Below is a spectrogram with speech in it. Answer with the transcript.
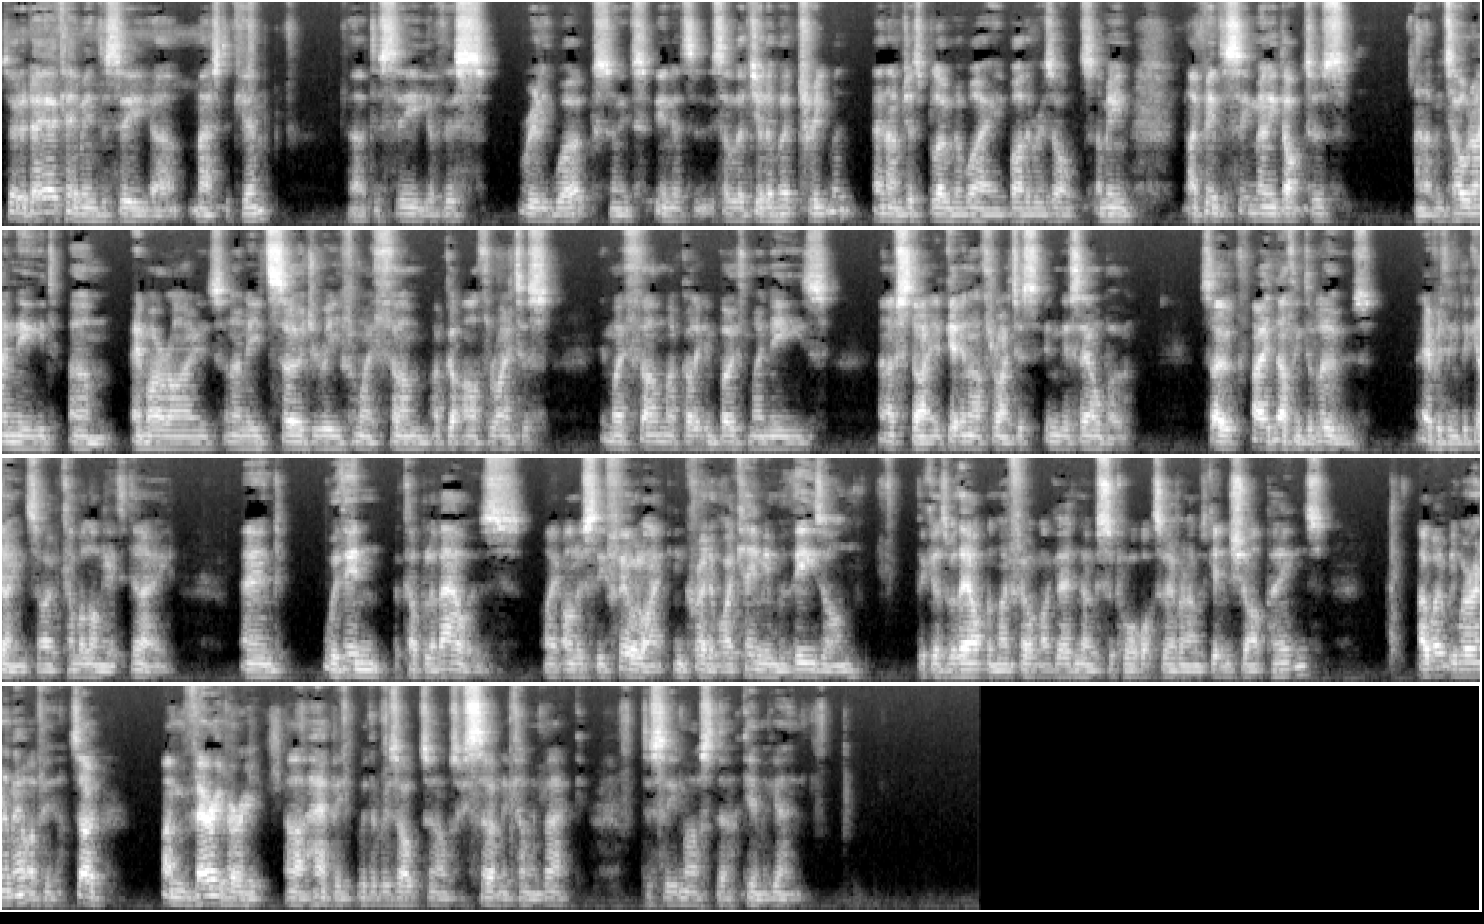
So today I came in to see uh, Master Kim uh, to see if this really works and it's in it's, it's, a legitimate treatment and I'm just blown away by the results. I mean, I've been to see many doctors and I've been told I need um, MRIs and I need surgery for my thumb. I've got arthritis in my thumb. I've got it in both my knees and I've started getting arthritis in this elbow. So I had nothing to lose everything to gain. So I've come along here today and within a couple of hours, I honestly feel like incredible. I came in with these on because without them, I felt like I had no support whatsoever and I was getting sharp pains. I won't be wearing them out of here. So I'm very, very uh, happy with the results and I'll be certainly coming back to see Master Kim again.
